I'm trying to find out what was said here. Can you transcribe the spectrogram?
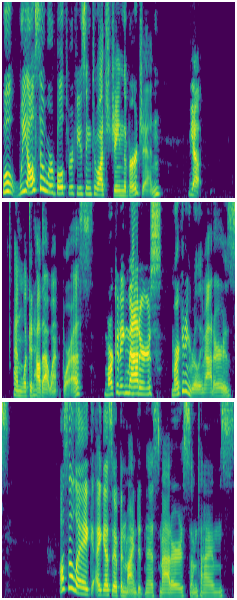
Well, we also were both refusing to watch Jane the Virgin, Yep. and look at how that went for us. Marketing matters. Marketing really matters. Also, like, I guess open mindedness matters sometimes.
